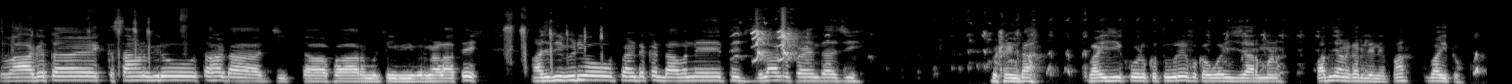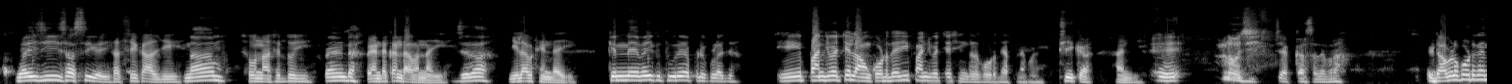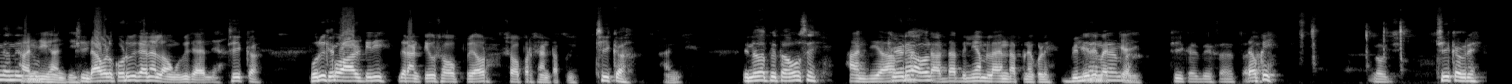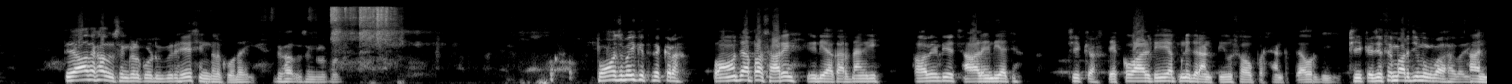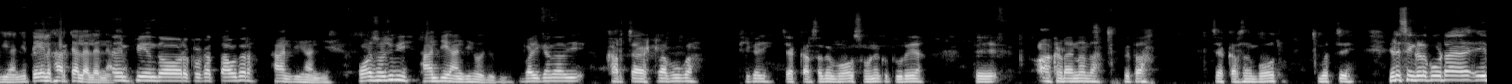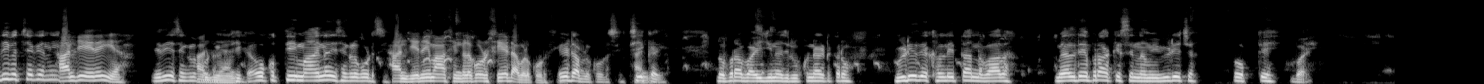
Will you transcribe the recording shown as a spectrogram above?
ਸਵਾਗਤ ਹੈ ਕਿਸਾਨ ਵੀਰੋ ਤੁਹਾਡਾ ਜੀਤਾ ਫਾਰਮ ਟੀਵੀ ਬਰਨਾਲਾ ਤੇ। ਅੱਜ ਦੀ ਵੀਡੀਓ ਪਿੰਡ ਘੰਡਾਵਨੇ ਤੇ ਜ਼ਿਲ੍ਹਾ ਨੂੰ ਪੈਂਦਾ ਜੀ। ਬਠਿੰਡਾ। ਬਾਈ ਜੀ ਕੋਲ ਕਤੂਰੇ ਪਕਾਊਆ ਜੀ ਜਰਮਨ। ਵੱਧ ਜਾਣਕਾਰੀ ਲੈਣੇ ਆਪਾਂ ਬਾਈ ਤੋਂ। ਬਾਈ ਜੀ ਸਤਿ ਸ੍ਰੀ ਅਕਾਲ ਜੀ। ਸਤਿ ਸ਼੍ਰੀ ਅਕਾਲ ਜੀ। ਨਾਮ? ਸੋਨਾ ਸਿੱਧੂ ਜੀ। ਪਿੰਡ? ਪਿੰਡ ਘੰਡਾਵੰਨਾ ਜੀ। ਜ਼ਿਲ੍ਹਾ? ਜ਼ਿਲ੍ਹਾ ਬਠਿੰਡਾ ਜੀ। ਕਿੰਨੇ ਬਾਈ ਕਤੂਰੇ ਆਪਣੇ ਕੋਲ ਅੱਜ? ਇਹ ਪੰਜ ਬੱਚੇ ਲੌਂਗ ਕੋਟ ਦੇ ਜੀ ਪੰਜ ਬੱਚੇ ਸਿੰਗਲ ਕੋਟ ਦੇ ਆਪਣੇ ਕੋਲੇ। ਠੀਕ ਆ। ਹਾਂਜੀ। ਇਹ ਲੋ ਜੀ ਚੈੱਕ ਕਰ ਸਕਦੇ ਭਰਾ। ਇਹ ਡਬਲ ਕੋਟ ਕਹਿੰਦੇ ਹੁੰਦੇ ਹਾਂਜੀ ਹਾਂਜੀ। ਡਬਲ ਕੋਟ ਵੀ ਕਹਿੰਦੇ ਲੌਂਗ ਵੀ ਕਹਿੰਦੇ ਆ। ਠੀਕ ਆ। ਪੂਰੀ ਕੁਆਲਿਟੀ ਦੀ ਗਾਰੰਟੀ 100 ਪਿਓਰ 100% ਆਪਣੀ। ਠੀਕ ਆ। ਹਾਂਜੀ। ਇਹਨਾਂ ਦਾ ਪਿਤਾ ਉਸ ਹੈ ਹਾਂਜੀ ਆ? ਸਾਡਾ ਬਿਲੀਅਮ ਲਾਈਨ ਦਾ ਆਪਣੇ ਕੋਲੇ। ਬੱਚੇ ਆ? ਜੀ। ਠੀਕ ਹੈ ਦੇਖ ਸਕਦੇ ਕਿਉਂਕਿ ਲਓ ਜੀ। ਠੀਕ ਹੈ ਵੀਰੇ। ਤੇ ਆਹ ਦਿਖਾ ਦਿਓ ਸਿੰਗਲ ਕੋਡ ਵੀ ਵੀਰੇ। ਇਹ ਸਿੰਗਲ ਕੋਟ ਹੈ ਜੀ। ਦਿਖਾ ਦਿਓ ਸਿੰਗਲ ਕੋਡ ਪਹੁੰਚ ਬਾਈ ਕਿੱਥੇ ਤੱਕ ਆ? ਪਹੁੰਚ ਆਪਾਂ ਸਾਰੇ ਇੰਡੀਆ ਕਰ ਦਾਂਗੇ ਜੀ। ਆਲ ਇੰਡੀਆ ਚ? ਆਲ ਇੰਡੀਆ ਚ। ਠੀਕ ਆ। ਤੇ ਕੁਆਲਿਟੀ ਦੀ ਆਪਣੀ ਗਾਰੰਟੀ 100% ਪਿਓਰ ਦੀ। ਠੀਕ ਹੈ ਜਿੱਥੇ ਮਰਜ਼ੀ ਮੰਗਵਾ ਸਕਦਾ ਜੀ। ਹਾਂਜੀ ਹਾਂਜੀ ਤੇਲ ਖਰਚਾ ਲੈ ਲੈਣੇ ਐਮਪੀ ਇੰਦੌਰ ਕਲਕੱਤਾ ਉਧਰ। ਹਾਂਜੀ ਹਾਂਜੀ। ਪਹੁੰਚ ਹੋ ਜੂਗੀ? ਹਾਂਜੀ ਹਾਂਜੀ ਹੋ ਜੂਗੀ। ਬਾਈ ਕਹਿੰਦਾ ਵੀ ਖਰਚਾ ਐਕਸਟਰਾ ਪਊਗਾ। ਠੀਕ ਹੈ ਜੀ ਚੈੱਕ ਕਰ ਸਕਦੇ ਹੋ ਬਹੁਤ ਸੋਹਣੇ ਕਤੂਰੇ ਆ। ਤੇ ਆਕੜਾ ਇਹਨਾਂ ਦਾ ਪਿਤਾ ਚੈੱਕ ਕਰ ਸਕਦੇ ਬਹੁਤ ਬੱਚੇ। ਜਿਹੜੇ ਸਿੰਗਲ ਕੋਟ ਆ ਇਹਦੀ ਬੱਚੇ ਕਿ ਨਹੀਂ? ਹਾਂਜੀ ਇਹਦੇ ਹੀ ਆ। ਇਹਦੀ ਸਿੰਗਲ ਕੋਟ। ਠੀਕ ਆ ਉਹ ਕੁੱਤੀ ਮਾਂ ਇਹਨਾਂ ਦੀ ਸਿੰਗਲ ਕੋਟ ਸੀ। ਹਾਂਜੀ ਇਹਦੀ ਮਾਂ ਸਿੰਗਲ ਕੋਟ ਸੀ ਇਹ ਡਬਲ ਕੋਟ ਸੀ। ਇਹ ਡਬਲ ਕੋਡ ਸੀ। ਠੀਕ ਹੈ ਜੀ। ਲੋ ਭਰਾ ਬਾਈ ਜੀ ਨਾਲ ਜਰੂਰ ਕਨੈਕਟ ਕਰੋ। ਵੀਡੀਓ ਦੇਖਣ ਲਈ ਧੰਨਵਾਦ। ਮਿਲਦੇ ਆ ਭਰਾ ਕਿਸੇ ਨਵੀਂ ਵੀਡੀਓ ਚ। Okay bye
